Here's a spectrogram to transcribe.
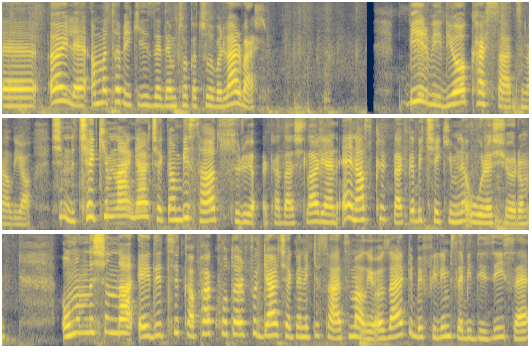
Ee, öyle ama tabii ki izlediğim Toka Tuber'lar var. Bir video kaç saatini alıyor? Şimdi çekimler gerçekten bir saat sürüyor arkadaşlar. Yani en az 40 dakika bir çekimle uğraşıyorum. Onun dışında editi, kapak fotoğrafı gerçekten 2 saatimi alıyor. Özellikle bir filmse, bir dizi ise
